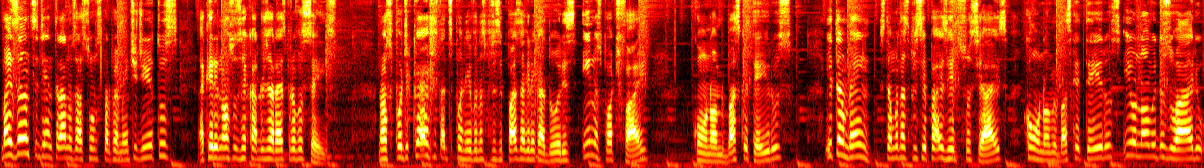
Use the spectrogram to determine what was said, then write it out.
Mas antes de entrar nos assuntos propriamente ditos, aquele nossos recados gerais para vocês. Nosso podcast está disponível nos principais agregadores e no Spotify com o nome Basqueteiros. E também estamos nas principais redes sociais com o nome Basqueteiros e o nome do usuário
